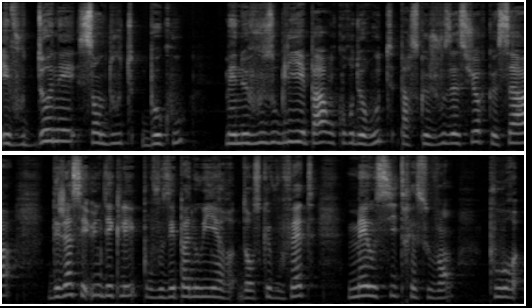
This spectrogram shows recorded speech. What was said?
et vous donnez sans doute beaucoup, mais ne vous oubliez pas en cours de route, parce que je vous assure que ça, déjà c'est une des clés pour vous épanouir dans ce que vous faites, mais aussi très souvent pour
